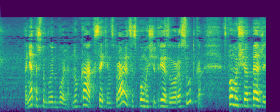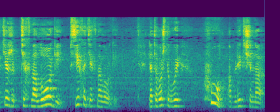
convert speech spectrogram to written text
Понятно, что будет больно. Но как с этим справиться с помощью трезвого рассудка, с помощью, опять же, тех же технологий, психотехнологий, для того, чтобы вы фу, облегченно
